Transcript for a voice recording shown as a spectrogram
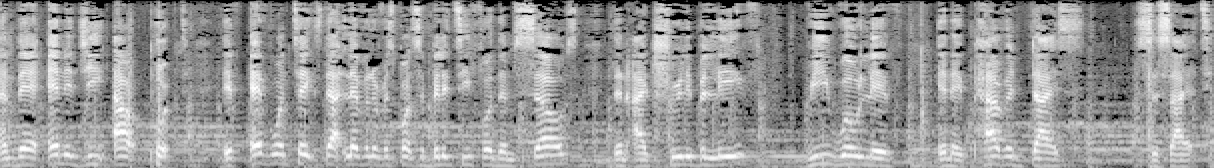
and their energy output, if everyone takes that level of responsibility for themselves, then I truly believe we will live in a paradise society.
